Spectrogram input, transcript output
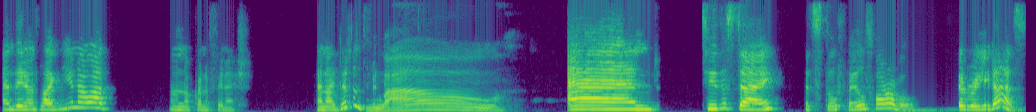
And then I was like, you know what? I'm not going to finish. And I didn't finish. Wow. And to this day, it still feels horrible. It really does.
